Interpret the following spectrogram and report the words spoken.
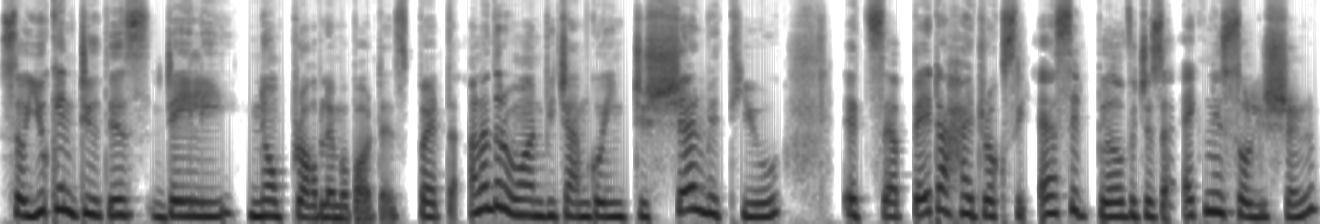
So you can do this daily, no problem about this. But another one which I'm going to share with you, it's a beta hydroxy acid peel, which is an acne solution.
